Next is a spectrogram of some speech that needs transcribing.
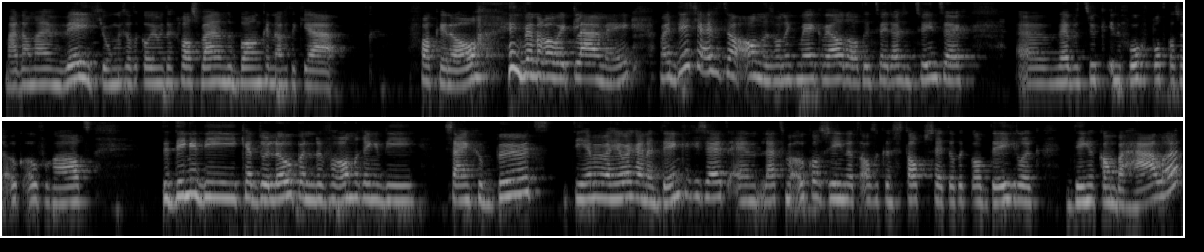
Maar dan na een week, jongens, zat ik alweer met een glas wijn op de bank en dacht ik, ja, fuck it al. ik ben er alweer klaar mee. Maar dit jaar is het wel anders, want ik merk wel dat in 2020, eh, we hebben het natuurlijk in de vorige podcast er ook over gehad, de dingen die ik heb doorlopen en de veranderingen die zijn gebeurd, die hebben me heel erg aan het denken gezet. En laten me ook wel zien dat als ik een stap zet, dat ik wel degelijk dingen kan behalen.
